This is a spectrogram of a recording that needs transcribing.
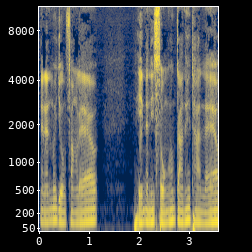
ดังนั้นเมื่อโยมฟังแล้ว เห็นอนิสงส์ของการให้ทานแล้ว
